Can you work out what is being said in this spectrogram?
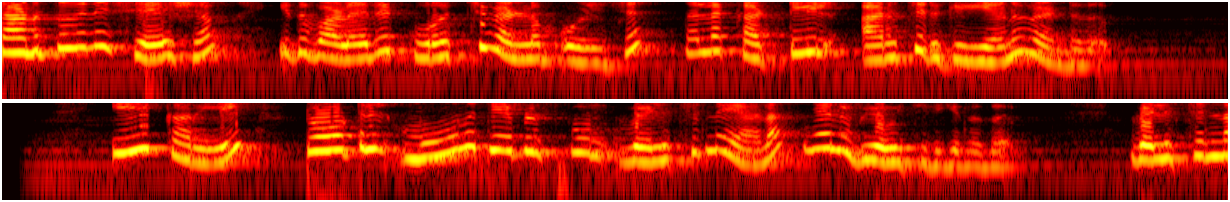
തണുത്തതിന് ശേഷം ഇത് വളരെ കുറച്ച് വെള്ളം ഒഴിച്ച് നല്ല കട്ടിയിൽ അരച്ചെടുക്കുകയാണ് വേണ്ടത്. ഈ കറിയിൽ ടോട്ടൽ മൂന്ന് ടേബിൾ സ്പൂൺ വെളിച്ചെണ്ണയാണ് ഞാൻ ഉപയോഗിച്ചിരിക്കുന്നത്. വെളിച്ചെണ്ണ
